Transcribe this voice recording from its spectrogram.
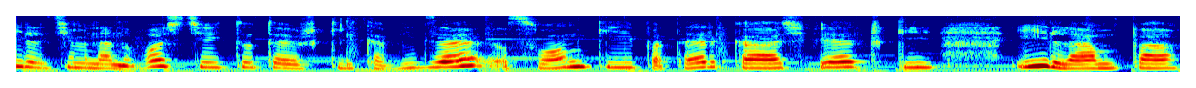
I lecimy na nowości. Tutaj już kilka widzę. Osłonki, paterka, świeczki i lampa.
